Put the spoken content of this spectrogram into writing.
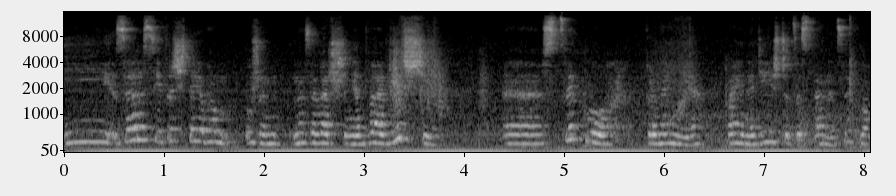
І зараз я прочитаю вам уже на завершення два вірші е, з циклу, принаймні я маю надію, що це стане циклом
